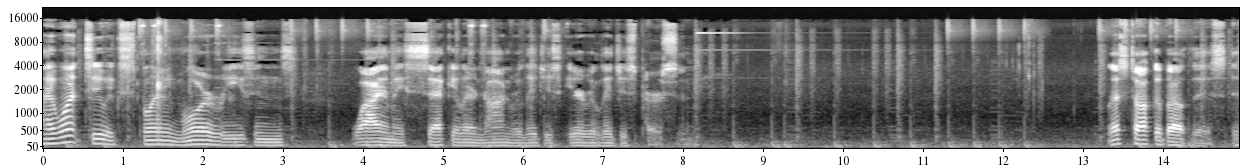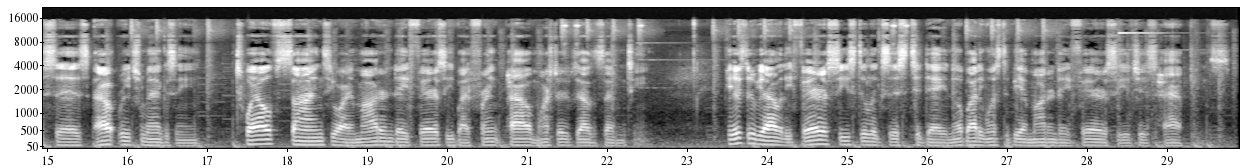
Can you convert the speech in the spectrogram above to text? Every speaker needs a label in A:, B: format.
A: I want to explain more reasons why I'm a secular, non religious, irreligious person. Let's talk about this. It says Outreach Magazine 12 Signs You Are a Modern Day Pharisee by Frank Powell, March 3, 2017. Here's the reality Pharisees still exist today. Nobody wants to be a modern day Pharisee, it just happens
